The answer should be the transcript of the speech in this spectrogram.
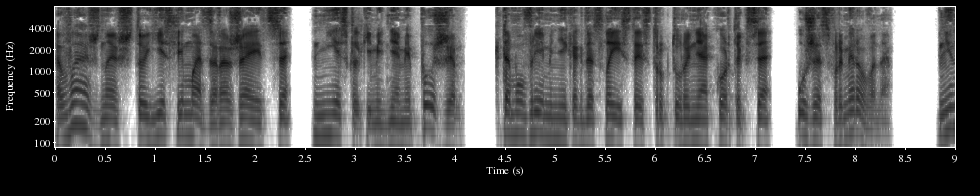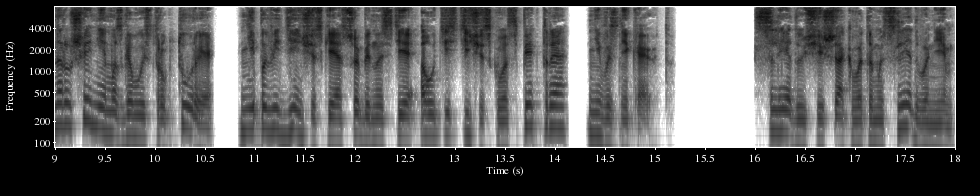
Важно, что если мать заражается несколькими днями позже, к тому времени, когда слоистая структура неокортекса уже сформирована, ни нарушение мозговой структуры, ни поведенческие особенности аутистического спектра не возникают. Следующий шаг в этом исследовании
